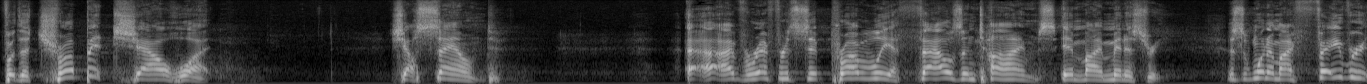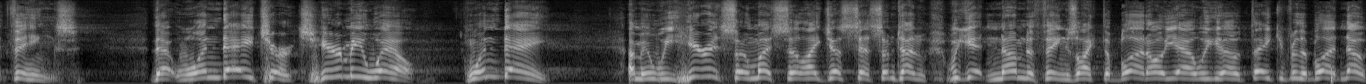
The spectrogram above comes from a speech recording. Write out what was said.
for the trumpet shall what? Shall sound. I've referenced it probably a thousand times in my ministry. This is one of my favorite things that one day, church, hear me well, one day I mean, we hear it so much, so like just said, sometimes we get numb to things like the blood. Oh, yeah, we go, thank you for the blood. No,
